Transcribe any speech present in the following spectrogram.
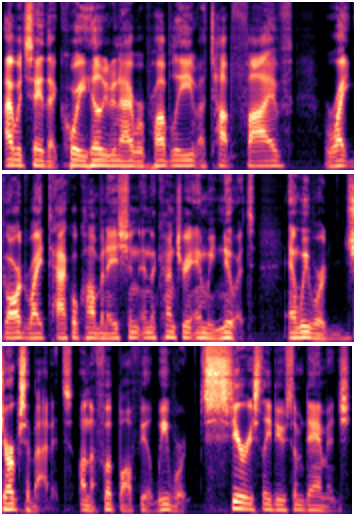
I would say that Corey Hilliard and I were probably a top five right guard, right tackle combination in the country, and we knew it. And we were jerks about it on the football field. We were seriously do some damage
